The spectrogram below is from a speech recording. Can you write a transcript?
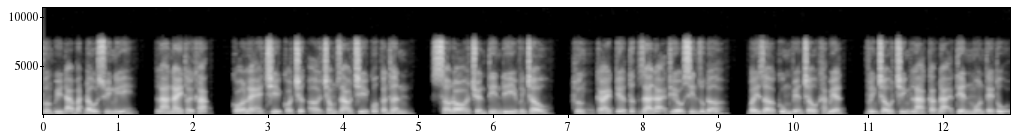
Phương Quý đã bắt đầu suy nghĩ, là nay thời khắc, có lẽ chỉ có trước ở trong giao trì quốc cẩn thân, sau đó truyền tin đi Vĩnh Châu, hướng cái kia tức ra đại thiếu xin giúp đỡ, bây giờ cùng Viễn Châu khác biệt, Vĩnh Châu chính là các đại tiên môn tề tụ,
